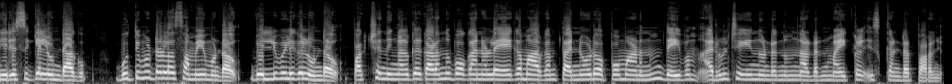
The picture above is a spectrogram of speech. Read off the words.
നിരസിക്കൽ ഉണ്ടാകും ബുദ്ധിമുട്ടുള്ള സമയമുണ്ടാവും വെല്ലുവിളികൾ ഉണ്ടാവും പക്ഷെ നിങ്ങൾക്ക് കടന്നു പോകാനുള്ള ഏക മാർഗം തന്നോടൊപ്പമാണെന്നും ദൈവം അരുൾ ചെയ്യുന്നുണ്ടെന്നും നടൻ മൈക്കിൾ ഇസ്കണ്ടർ പറഞ്ഞു.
